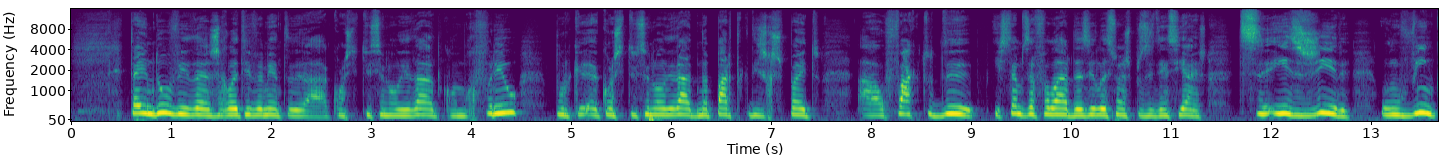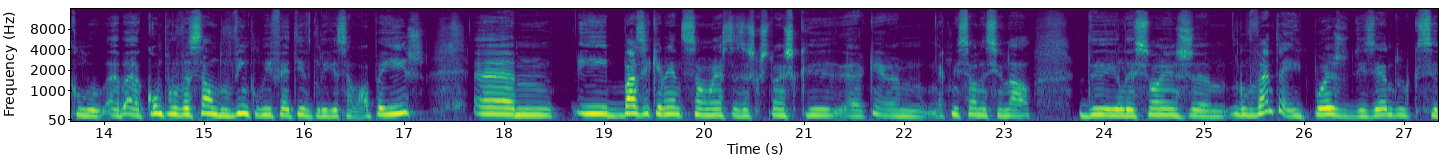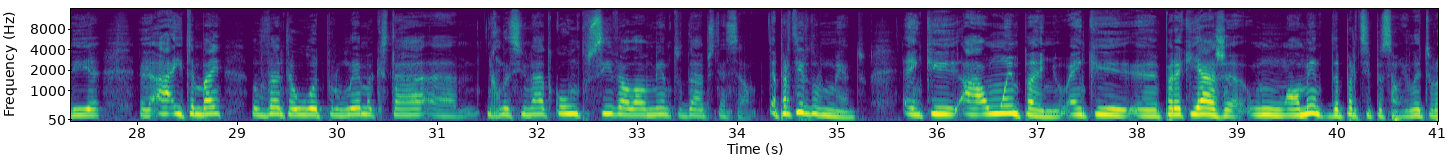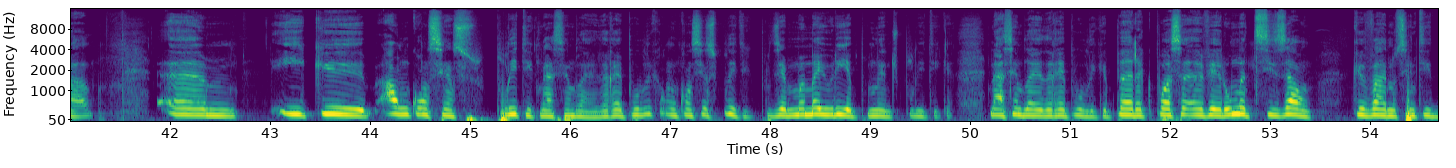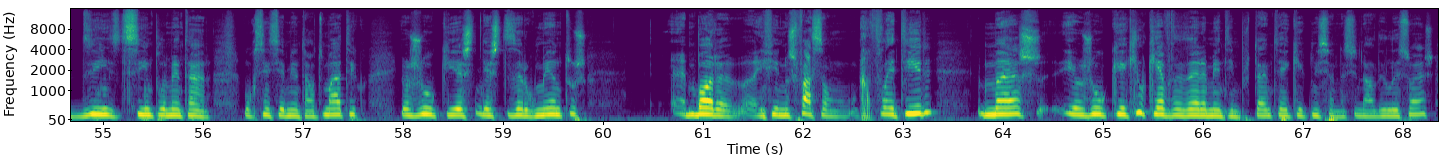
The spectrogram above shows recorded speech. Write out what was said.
Tem dúvidas relativamente à constitucionalidade, como referiu, porque a constitucionalidade, na parte que diz respeito ao facto de, e estamos a falar das eleições presidenciais, de se exigir um vínculo, a, a comprovação do vínculo efetivo de ligação ao país, um, e basicamente são estas as questões que a, a Comissão Nacional de Eleições um, levanta, e depois dizendo que seria. Uh, ah, e também levanta o outro problema que está uh, relacionado com um possível aumento da abstenção. A partir do momento em que há um empenho em que, uh, para que haja um aumento da participação eleitoral, um, e que há um consenso político na Assembleia da República, um consenso político, por exemplo, uma maioria, pelo menos política, na Assembleia da República, para que possa haver uma decisão que vá no sentido de, se implementar o recenseamento automático, eu julgo que este, estes argumentos, embora, enfim, nos façam refletir, mas eu julgo que aquilo que é verdadeiramente importante é que a Comissão Nacional de Eleições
